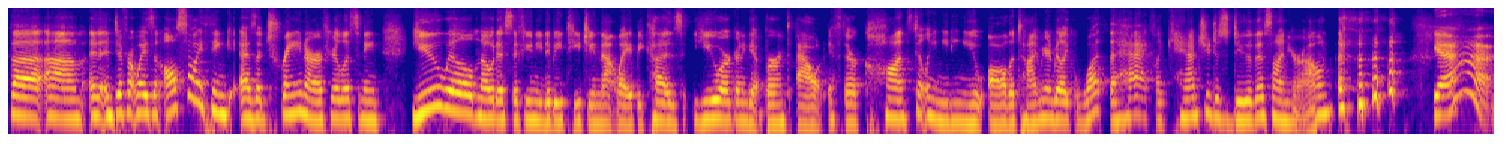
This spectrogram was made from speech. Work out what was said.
The um, in, in, different ways. And also i think as a trainer if you're listening you will notice if you need to be teaching that way because you are going to get burnt out if they're constantly needing you all the time. You're going to be like what the heck? Like can't you just do this on your own? Yeah.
